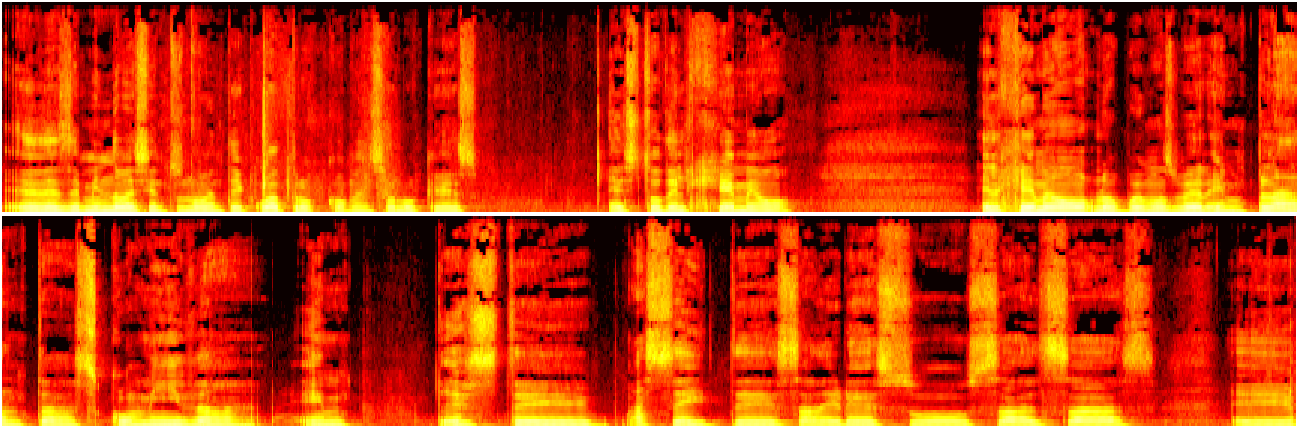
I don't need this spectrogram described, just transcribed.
desde 1994 comenzó lo que es esto del GMO el GMO lo podemos ver en plantas, comida, en este aceites, aderezos, salsas, eh,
